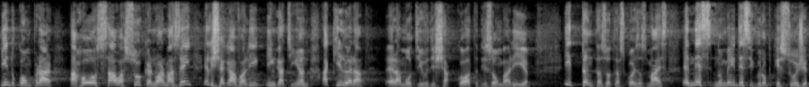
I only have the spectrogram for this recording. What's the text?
indo comprar arroz, sal, açúcar no armazém, eles chegavam ali engatinhando. Aquilo era, era motivo de chacota, de zombaria e tantas outras coisas mais. É nesse, no meio desse grupo que surge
